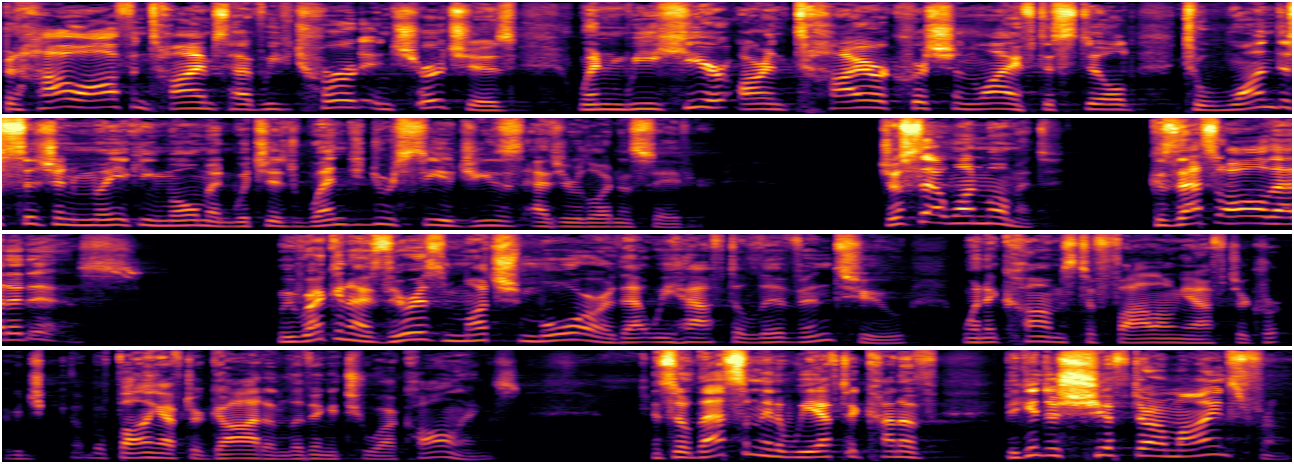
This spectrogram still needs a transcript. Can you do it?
But how oftentimes have we heard in churches when we hear our entire Christian life distilled to one decision making moment, which is when did you receive Jesus as your Lord and Savior? Just that one moment, because that's all that it is we recognize there is much more that we have to live into when it comes to following after, following after God and living into our callings. And so that's something that we have to kind of begin to shift our minds from.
